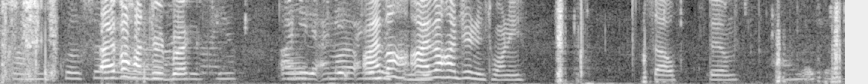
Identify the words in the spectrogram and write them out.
Come closer. I have a hundred brick. you. I need it. I need. Uh, I, need I have a, like I have a 120. So, boom. hundred.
